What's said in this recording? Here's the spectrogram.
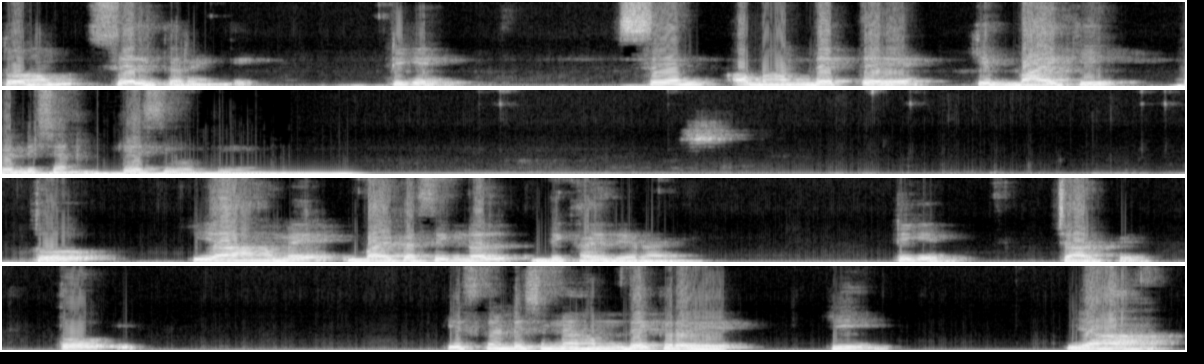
तो हम सेल करेंगे। ठीक है? सेम अब हम देखते हैं कि बाय की कंडीशन कैसी होती है? तो यह हमें बाय का सिग्नल दिखाई दे रहा है। ठीक है? चार्ट पे। तो इस कंडीशन में हम देख रहे कि यहाँ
